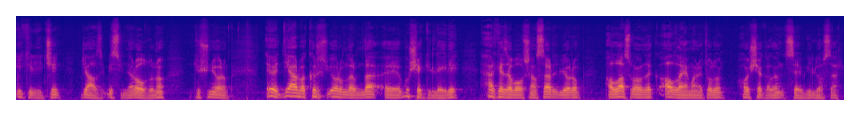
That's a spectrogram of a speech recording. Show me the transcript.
ikili için cazip isimler olduğunu düşünüyorum. Evet Diyarbakır yorumlarımda e, bu şekildeydi. Herkese bol şanslar diliyorum. Allah'a ısmarladık. Allah'a emanet olun. Hoşçakalın sevgili dostlar.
